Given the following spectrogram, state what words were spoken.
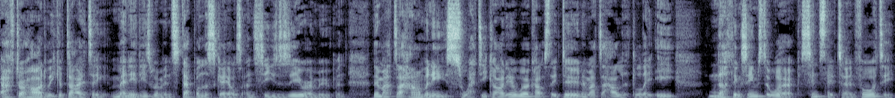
after a hard week of dieting, many of these women step on the scales and see zero movement. No matter how many sweaty cardio workouts they do, no matter how little they eat, nothing seems to work since they've turned 40.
